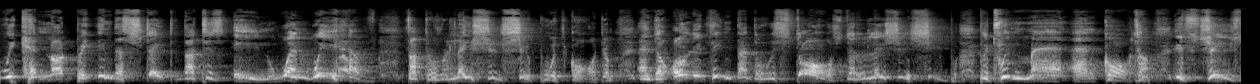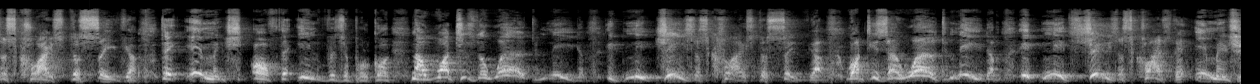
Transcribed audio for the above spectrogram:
we cannot be in the state that is in when we have that relationship with God. And the only thing that restores the relationship between man and God is Jesus Christ, the Savior, the image of the invisible God. Now, what does the world need? It needs Jesus Christ, the Savior. What does the world need? It needs Jesus Christ, the image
